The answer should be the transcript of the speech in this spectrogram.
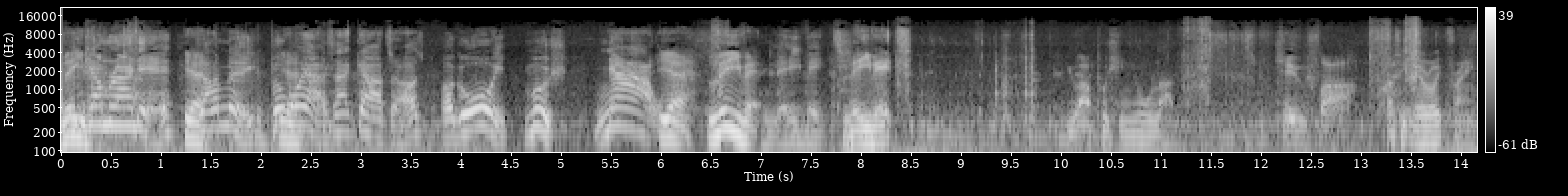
Leave. You come round here yeah. telling me to build yeah. my house at Carter's, I go, oi, mush, now. Yeah, leave it. Leave it. Leave it. You are pushing your luck too far. I think you're right, Frank.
